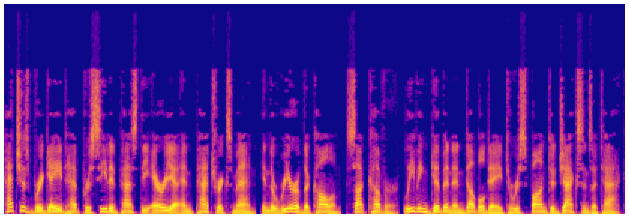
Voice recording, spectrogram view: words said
Hatch's brigade had proceeded past the area and Patrick's men, in the rear of the column, sought cover, leaving Gibbon and Doubleday to respond to Jackson's attack.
